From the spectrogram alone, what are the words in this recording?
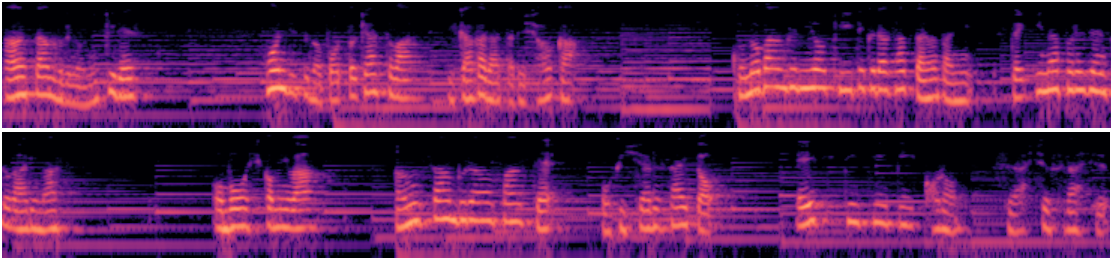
アンサンブルのミキです。本日のポッドキャストはいかがだったでしょうか？この番組を聞いてくださったあなたに素敵なプレゼントがあります。お申し込みは、アンサンブルアンファンセオフィシャルサイト http コロンスラッシュスラッシュ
